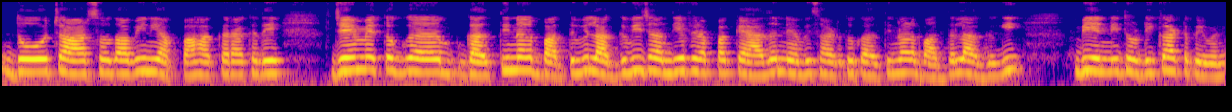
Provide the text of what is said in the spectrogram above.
2-400 ਦਾ ਵੀ ਨਹੀਂ ਆਪਾਂ ਹੱਕ ਰੱਖਦੇ। ਜੇ ਮੇਰੇ ਤੋਂ ਗ- ਗਲਤੀ ਨਾਲ ਵੱਧ ਵੀ ਲੱਗ ਵੀ ਜਾਂਦੀ ਹੈ, ਫਿਰ ਆਪਾਂ ਕਹਿ ਦਿੰਦੇ ਆ ਵੀ ਸਾਡੇ ਤੋਂ ਗਲਤੀ ਨਾਲ ਵੱਧ ਲੱਗ ਗਈ। ਵੀ ਇੰਨੀ ਤੁਹਾਡੀ ਘੱਟ ਪੇਮੈਂਟ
